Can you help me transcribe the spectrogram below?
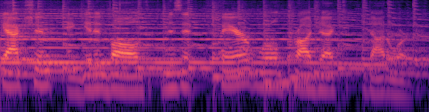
Take action, and get involved, visit fairworldproject.org.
